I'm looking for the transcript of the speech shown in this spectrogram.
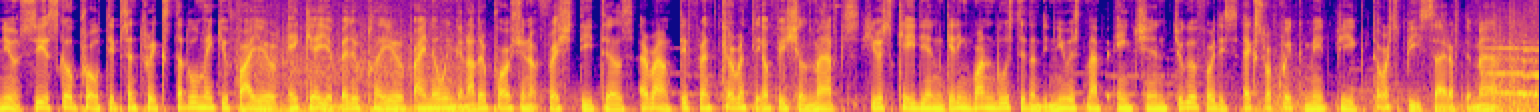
New CSGO Pro tips and tricks that will make you fire, aka a better player by knowing another portion of fresh details around different currently official maps. Here's Cadian getting run boosted on the newest map Ancient to go for this extra quick mid peek towards B side of the map.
